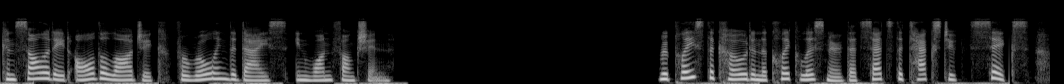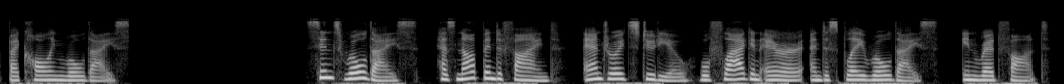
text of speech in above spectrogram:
consolidate all the logic for rolling the dice in one function. Replace the code in the click listener that sets the text to 6 by calling roll dice. Since roll dice has not been defined, Android Studio will flag an error and display roll dice in red font.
